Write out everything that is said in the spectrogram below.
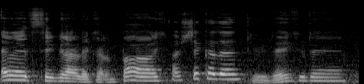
Evet sevgilerle kalın. Bye. Hoşçakalın. Güle güle.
